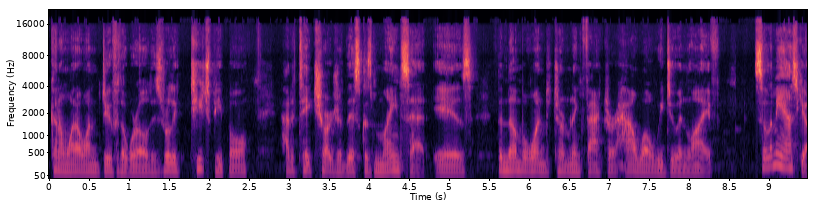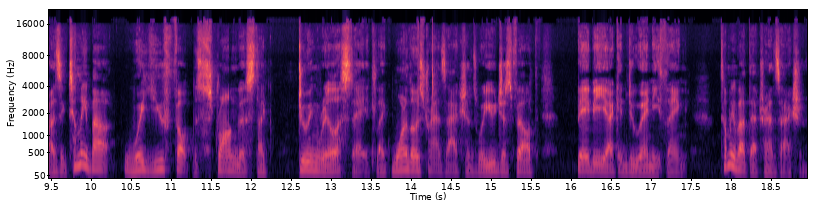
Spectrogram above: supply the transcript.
kind of what I want to do for the world is really teach people how to take charge of this because mindset is the number one determining factor how well we do in life. So let me ask you, Isaac, tell me about where you felt the strongest, like doing real estate, like one of those transactions where you just felt, baby, I can do anything. Tell me about that transaction.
